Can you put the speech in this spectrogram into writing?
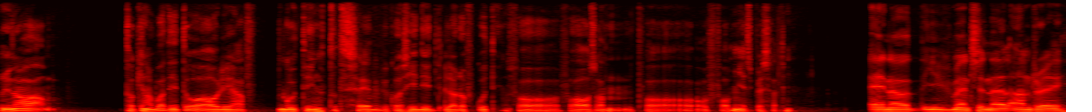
you know, um, talking about it, I already have good things to say because he did a lot of good things for, for us and for for me especially. And uh, you've mentioned that Andre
